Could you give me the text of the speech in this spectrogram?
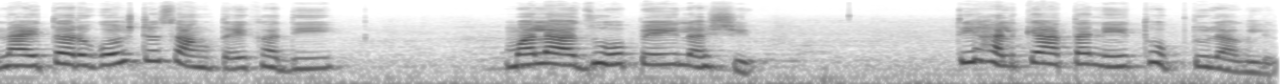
नाहीतर गोष्ट सांगतं एखादी. मला झोप येईल अशी. ती हलक्या हाताने थोपटू लागली.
